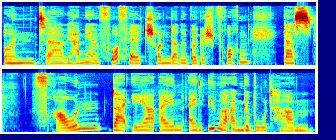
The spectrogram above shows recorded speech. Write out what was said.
Und äh, wir haben ja im Vorfeld schon darüber gesprochen, dass Frauen da eher ein, ein Überangebot haben.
